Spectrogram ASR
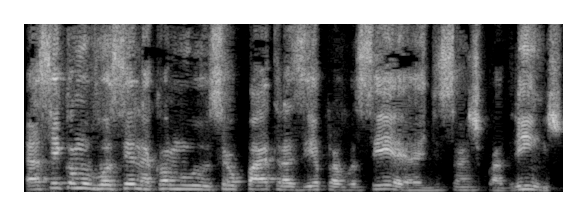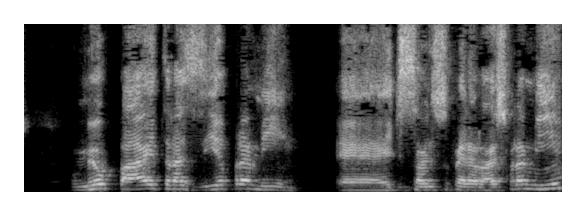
É assim como você, né? Como o seu pai trazia para você edições de quadrinhos, o meu pai trazia para mim é, edição de super-heróis para mim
